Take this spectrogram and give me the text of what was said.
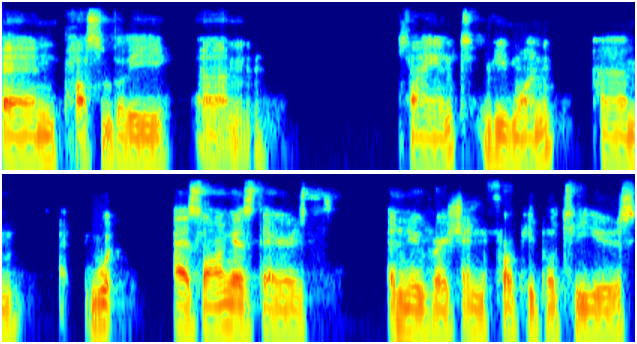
and possibly um, client v1 um, w- as long as there's a new version for people to use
